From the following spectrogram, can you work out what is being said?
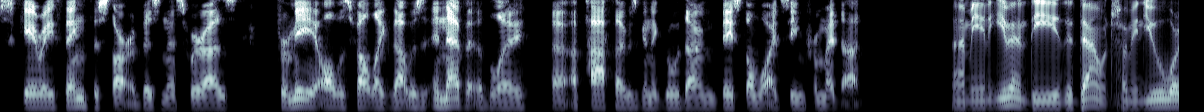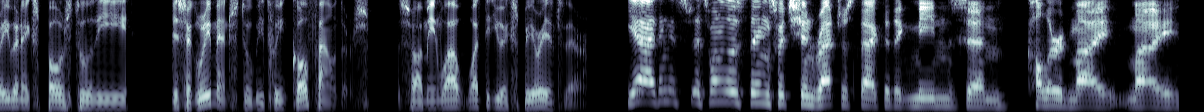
scary thing to start a business. Whereas for me, it always felt like that was inevitably a, path I was going to go down based on what I'd seen from my dad. I mean, even the the downs. I mean, you were even exposed to the disagreements too between co-founders. So, I mean, what what did you experience there? Yeah, I think it's it's one of those things which, in retrospect, I think means and colored my my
